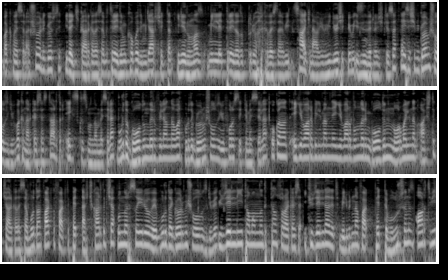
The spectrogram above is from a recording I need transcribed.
bak mesela şöyle göster bir dakika arkadaşlar bir trade'imi kapatayım. Gerçekten inanılmaz millet trade atıp duruyor arkadaşlar. Bir sakin abi bir video çekmeme izin verin açıkçası. Neyse şimdi görmüş olduğunuz gibi bakın arkadaşlar starter X kısmından mesela burada golden'ları falan da var. Burada görmüş olduğunuz gibi forest ekle mesela. Coconut egi var bilmem ne egi var. Bunların golden'ın normalinden açtıkça arkadaşlar buradan farklı farklı petler çıkardıkça bunları sayıyor ve burada görmüş olduğunuz gibi 150'yi tamamladıktan sonra arkadaşlar 250 adet birbirinden farklı pet de bulursanız artı bir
